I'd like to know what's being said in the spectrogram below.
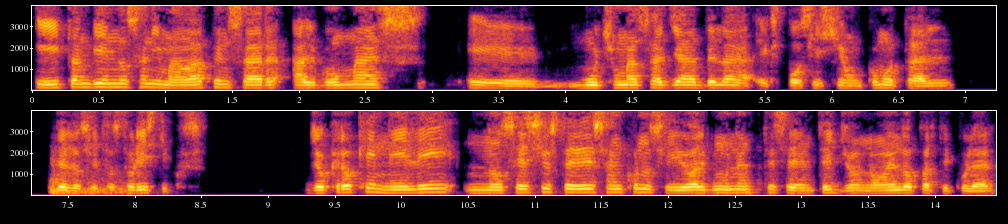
Y también nos animaba a pensar algo más, eh, mucho más allá de la exposición como tal de los sitios turísticos. Yo creo que en L, no sé si ustedes han conocido algún antecedente, yo no en lo particular,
